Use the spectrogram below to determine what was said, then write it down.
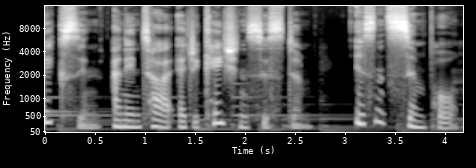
fixing an entire education system isn't simple.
